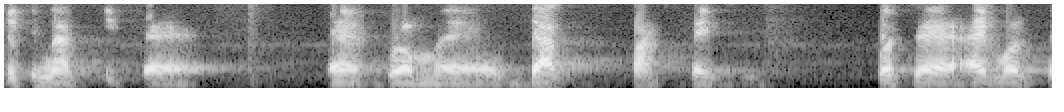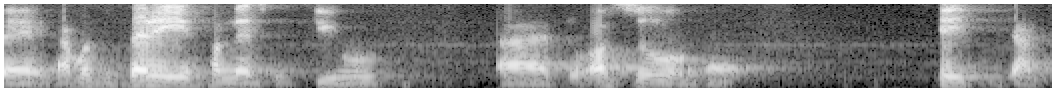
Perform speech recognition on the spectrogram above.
looking at it uh, uh, from uh, that perspective. But uh, I must I must be very honest with you uh, to also state that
